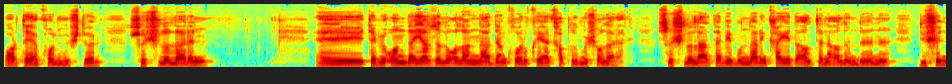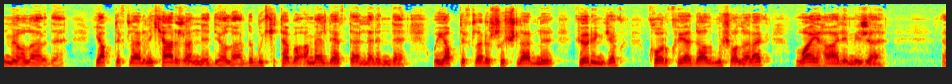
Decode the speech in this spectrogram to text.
ortaya konmuştur. Suçluların e, tabi onda yazılı olanlardan korkuya kapılmış olarak suçlular tabi bunların kayıt altına alındığını düşünmüyorlardı. Yaptıklarını kar zannediyorlardı. Bu kitabı amel defterlerinde o yaptıkları suçlarını görünce korkuya dalmış olarak vay halimize e,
